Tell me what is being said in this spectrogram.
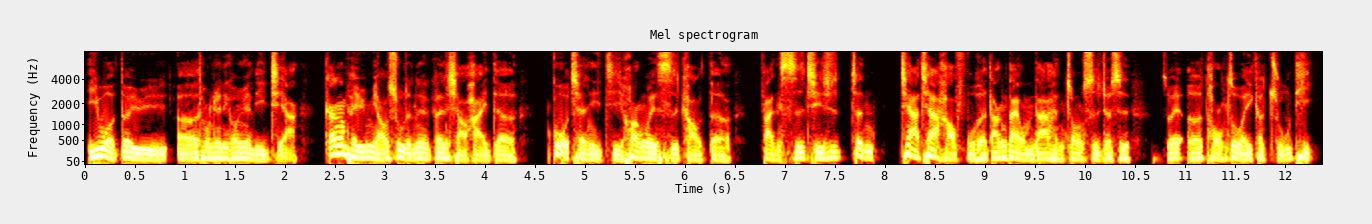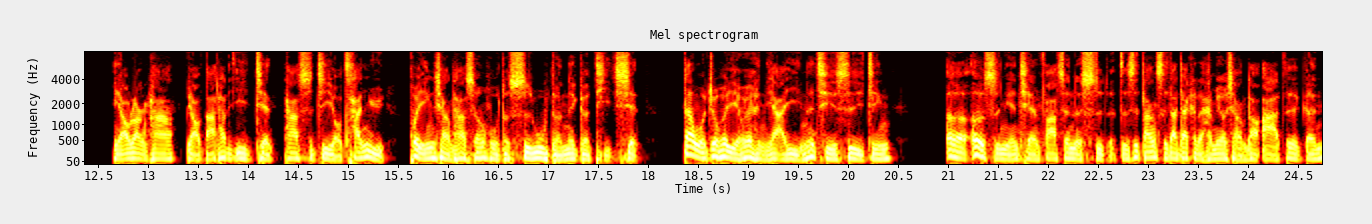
以我对于呃儿童权利公约理解啊，刚刚培瑜描述的那个跟小孩的过程以及换位思考的反思，其实正。恰恰好符合当代我们大家很重视，就是所谓儿童作为一个主体，你要让他表达他的意见，他实际有参与，会影响他生活的事物的那个体现。但我就会也会很压抑，那其实是已经呃二十年前发生的事了，只是当时大家可能还没有想到啊，这个跟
